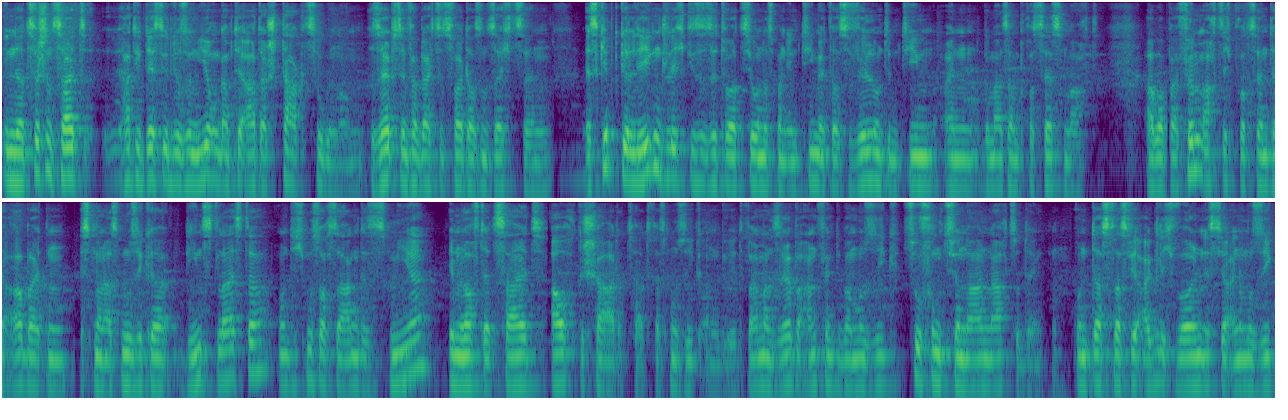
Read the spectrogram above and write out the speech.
In der Zwischenzeit hat die Desillusionierung am Theater stark zugenommen, selbst im Vergleich zu 2016. Es gibt gelegentlich diese Situation, dass man im Team etwas will und im Team einen gemeinsamen Prozess macht. Aber bei 85 Prozent der Arbeiten ist man als Musiker Dienstleister. Und ich muss auch sagen, dass es mir im Laufe der Zeit auch geschadet hat, was Musik angeht, weil man selber anfängt, über Musik zu funktional nachzudenken. Und das, was wir eigentlich wollen, ist ja eine Musik,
